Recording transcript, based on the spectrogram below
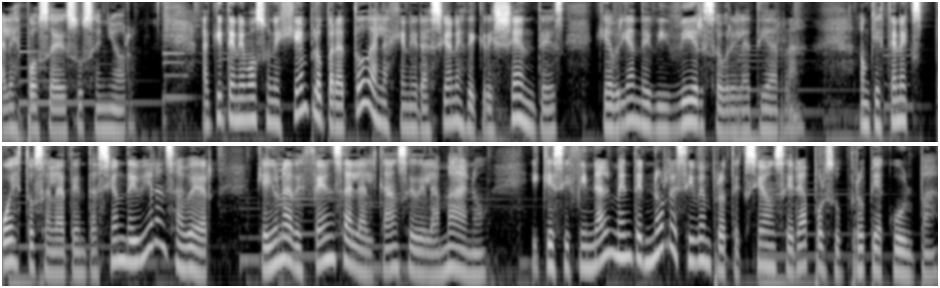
a la esposa de su Señor. Aquí tenemos un ejemplo para todas las generaciones de creyentes que habrían de vivir sobre la tierra. Aunque estén expuestos a la tentación, debieran saber que hay una defensa al alcance de la mano y que si finalmente no reciben protección será por su propia culpa.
